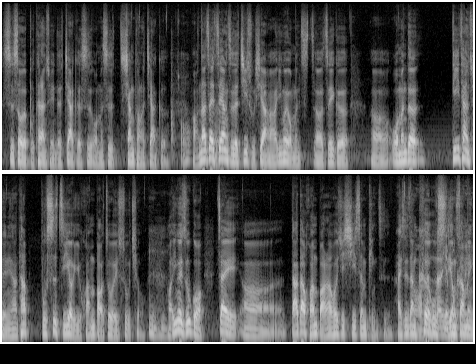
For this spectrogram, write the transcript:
市售的普特兰水泥的价格是我们是相同的价格。哦，好，那在这样子的基础下啊，因为我们呃这个呃我们的低碳水泥啊，它不是只有以环保作为诉求。嗯嗯，好，因为如果在呃达到环保，他会去牺牲品质，还是让客户使用上面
